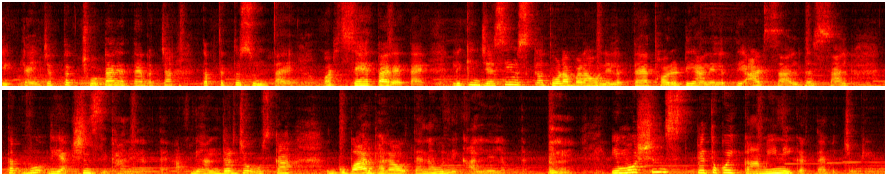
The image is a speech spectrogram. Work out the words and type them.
एक टाइम जब तक छोटा रहता है बच्चा, तब तक तो सुनता है और सहता रहता है। लेकिन जैसे ही उसका थोड़ा बड़ा होने लगता है अथॉरिटी आने लगती है, आठ साल, दस साल, तब वो रिएक्शन दिखाने लगता है। अपने अंदर जो उसका गुबार भरा होता है ना, वो निकालने लगता है। इमोशंस पे तो कोई काम ही नहीं करता है बच्चों के।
